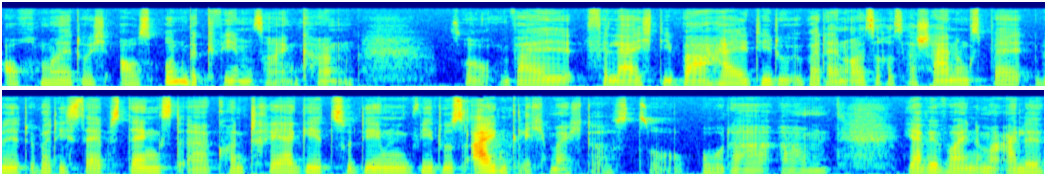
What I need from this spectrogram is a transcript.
auch mal durchaus unbequem sein kann. So, weil vielleicht die Wahrheit, die du über dein äußeres Erscheinungsbild, über dich selbst denkst, äh, konträr geht zu dem, wie du es eigentlich möchtest. So. Oder ähm, ja, wir wollen immer alle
